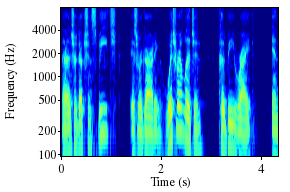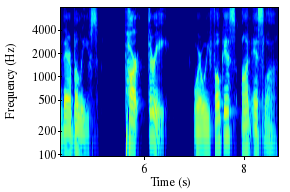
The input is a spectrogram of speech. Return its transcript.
The introduction speech is regarding which religion could be right in their beliefs, part three, where we focus on Islam.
